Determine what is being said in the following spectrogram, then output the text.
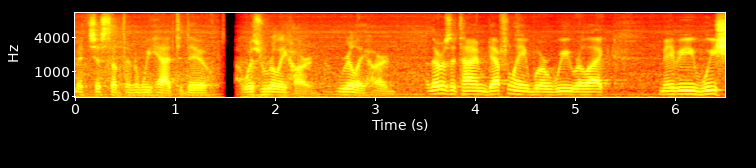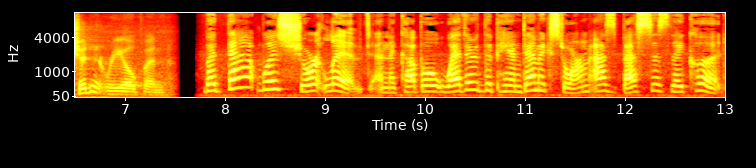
it's just something we had to do. It was really hard, really hard. There was a time definitely where we were like, maybe we shouldn't reopen. But that was short lived, and the couple weathered the pandemic storm as best as they could.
